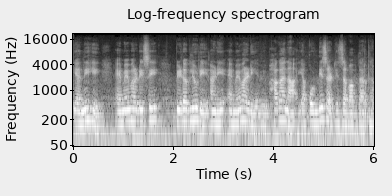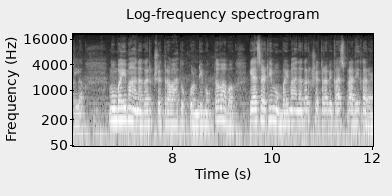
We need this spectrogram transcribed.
यांनीही M M R D C P W D आणि M M R D A विभागांना या कोंडीसाठी जबाबदार धरलं. मुंबई महानगर क्षेत्र वाहतूक कोंडी मुक्त व्हावं यासाठी मुंबई महानगर क्षेत्र विकास प्राधिकरण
